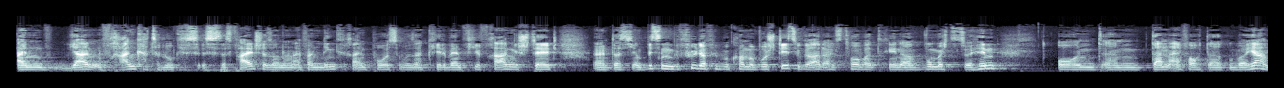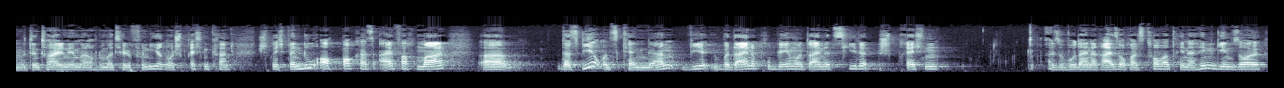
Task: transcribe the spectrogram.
ein, ja, ein Fragenkatalog ist, ist das Falsche, sondern einfach einen Link reinposte, wo ich sage, okay, da werden vier Fragen gestellt, äh, dass ich ein bisschen ein Gefühl dafür bekomme, wo stehst du gerade als Torwarttrainer, wo möchtest du hin? Und ähm, dann einfach auch darüber, ja, mit den Teilnehmern auch nochmal telefonieren und sprechen kann. Sprich, wenn du auch Bock hast, einfach mal, äh, dass wir uns kennenlernen, wir über deine Probleme und deine Ziele sprechen, also wo deine Reise auch als Torwarttrainer hingehen soll,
